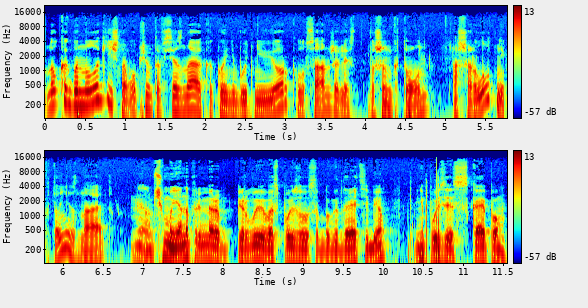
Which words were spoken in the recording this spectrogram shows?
Ну, как бы, ну, логично, в общем-то, все знают какой-нибудь Нью-Йорк, Лос-Анджелес, Вашингтон, а Шарлотт никто не знает. Не, ну почему? Я, например, впервые воспользовался благодаря тебе, не пользуясь скайпом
